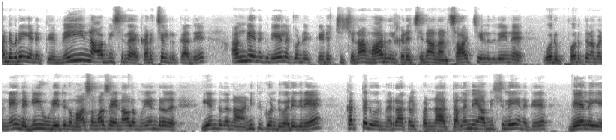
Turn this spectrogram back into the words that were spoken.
ஆண்டவரே எனக்கு மெயின் ஆஃபீஸில் கரைச்சல் இருக்காது. அங்கே எனக்கு வேலை கொடு கிடைச்சிச்சுன்னா மாறுதல் கிடைச்சுன்னா நான் சாட்சி எழுதுவேன்னு ஒரு பொருத்தனை பண்ணேன். இந்த டி ஊழியத்துக்கு மாதம் மாதம் என்னால் முயன்றதை இயன்றதை நான் அனுப்பி கொண்டு வருகிறேன். கத்தர் ஒரு மெராக்கல் பண்ணார். தலைமை ஆபீஸ்லேயே எனக்கு வேலையை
